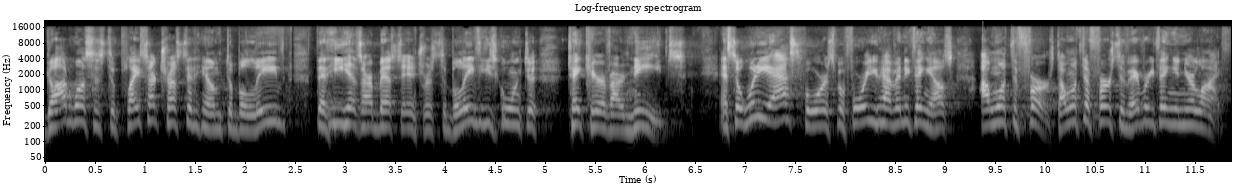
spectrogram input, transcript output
God wants us to place our trust in Him, to believe that He has our best interest, to believe He's going to take care of our needs. And so, what He asks for is before you have anything else, I want the first. I want the first of everything in your life.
